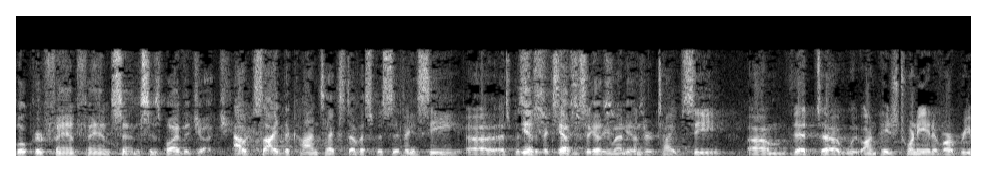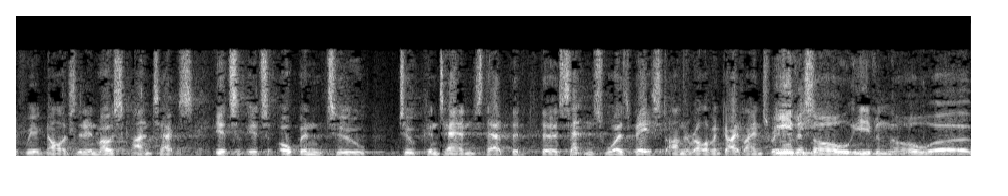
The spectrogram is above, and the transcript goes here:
Booker Fanfan sentences by the judge? outside the context of a specific C, uh, a specific Yes, sentence yes, yes, agreement yes. under Type C, um, that uh, we, on page 28 of our brief, we acknowledge that in most contexts, it's it's open to to contend that the, sentence was based on the relevant guidelines. range. Even though, even though uh,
